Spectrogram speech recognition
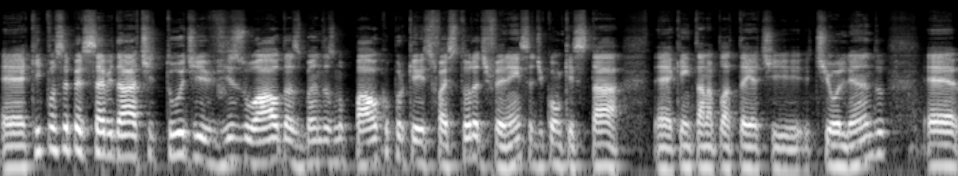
O é, que, que você percebe da atitude visual das bandas no palco? Porque isso faz toda a diferença de conquistar é, quem está na plateia te, te olhando. É,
